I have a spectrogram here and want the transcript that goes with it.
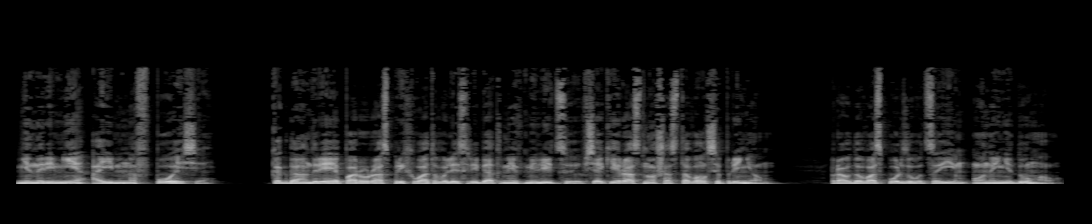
Не на ремне, а именно в поясе. Когда Андрея пару раз прихватывали с ребятами в милицию, всякий раз нож оставался при нем. Правда, воспользоваться им он и не думал.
